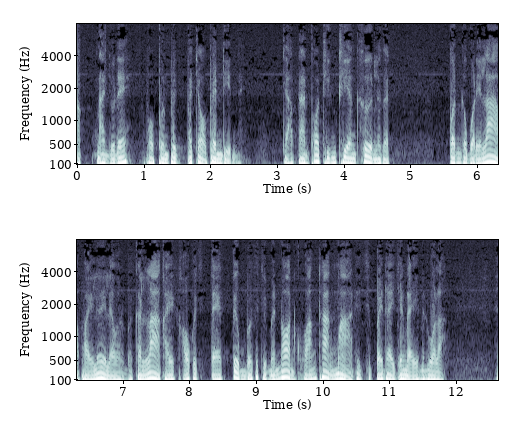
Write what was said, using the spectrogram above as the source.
นักนานอยู่เด้พอเพิ่นเป็นพระเจ้าแผ่นดิน จากนั้นพอถึงเที่ยงคืนแล้วก็เพิ่นก็บริล่าไผ่เลยแล้วมันกันล่าใครเขาก็จะแตกตึมไปก็จะมานอนขวางทางมาที่จะไปได้จังไหนมันวะละเอ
